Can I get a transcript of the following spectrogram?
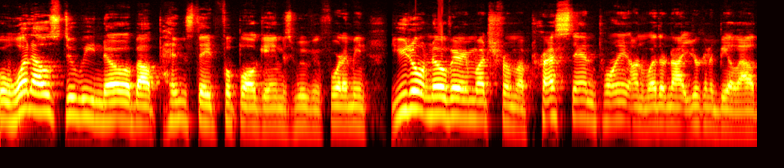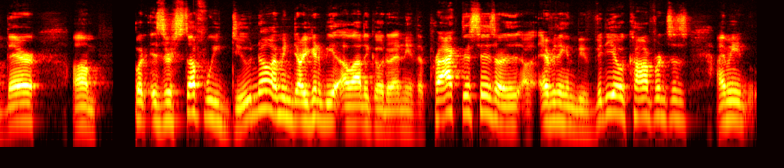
But what else do we know about Penn State football games moving forward? I mean, you don't know very much from a press standpoint on whether or not you're going to be allowed there. Um, but is there stuff we do know? I mean, are you going to be allowed to go to any of the practices? Are uh, everything going to be video conferences? I mean,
